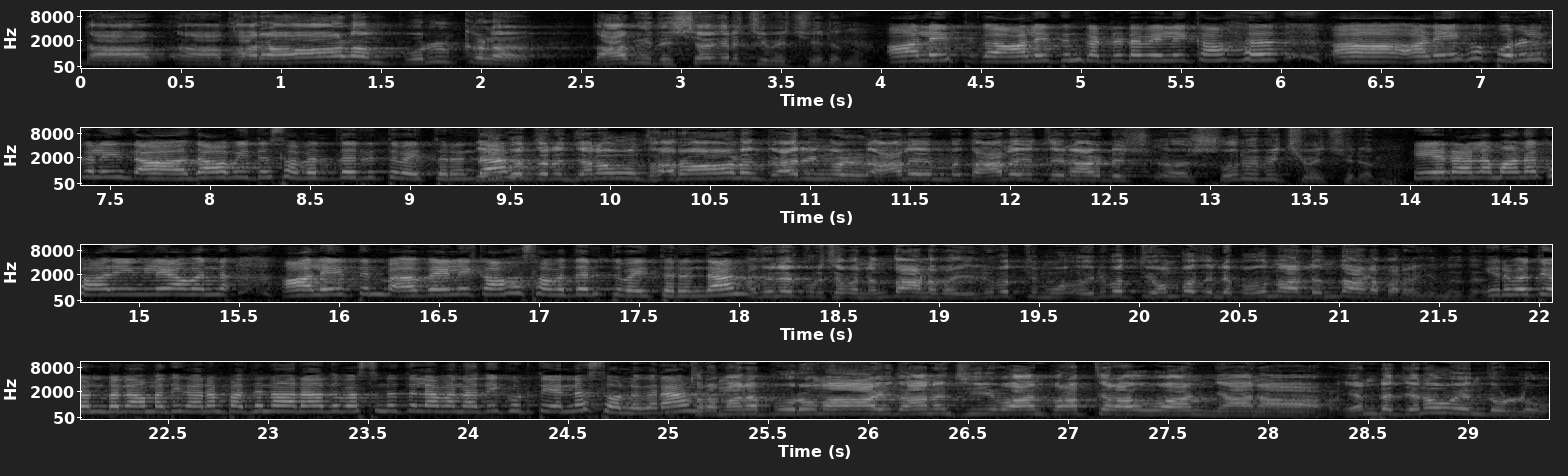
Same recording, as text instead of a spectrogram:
ദാ- ആ, ധാരാളം പൊരുൾക്കള് ദാവീദ് ശേഖരിച്ചു വെച്ചിരുന്നു ஆலயத்துக்கு ஆலயத்தின் கட்டட வேலைக்காக ஆ, அநேக பொருட்களை தா- தாவீது சவதரித்து வைத்திருந்தார் ദൈവത്തിന് ജനവും ധാരാളം കാര്യങ്ങൾ ആലയം ആലയത്തിനായിട്ട് സ്വ- സ്വരൂപിച്ചു വെച്ചിരുന്നു ஏராளமான காரியங்களை அவன் ஆலயத்தின் வ- வேலைக்காக சவதரித்து வைத்திருந்தான் അതിനെക്കുറിച്ച് അവൻ എന്താണ് പ- ഇരുപത്തി മൂ- ഇരുപത്തി ഒമ്പതിന്റെ പതിനാലിൽ എന്താണ് പറയുന്നത് இருபத்தி ஒன்பதாம் அதிகாரம் பதினாறாவது வசனத்தில் அவன் அதை குறித்து என்ன சொல்லுகிறான் ഇത്ര മനഃപൂർവ്വമായി ദാനം ചെയ്യുവാൻ പ്രാപ്തരാകുവാൻ ഞാനാർ എന്റെ ജനവും എന്തുള്ളൂ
